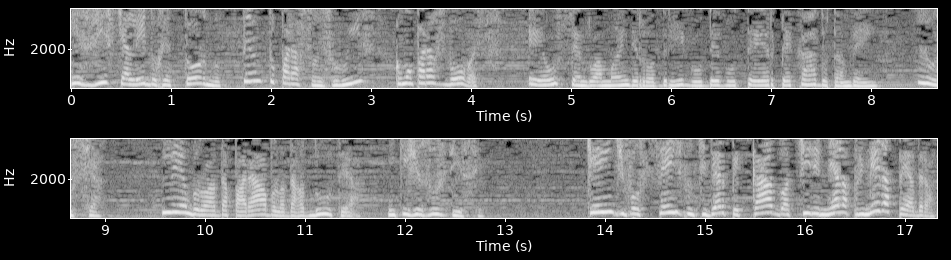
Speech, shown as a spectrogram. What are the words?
Existe a lei do retorno tanto para ações ruins como para as boas. Eu, sendo a mãe de Rodrigo, devo ter pecado também. Lúcia, lembro-a da parábola da adúltera, em que Jesus disse: Quem de vocês não tiver pecado, atire nela a primeira pedra.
